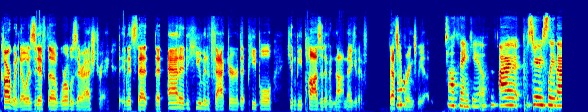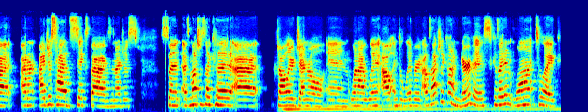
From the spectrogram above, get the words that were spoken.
car window as if the world is their ashtray. And it's that that added human factor that people can be positive and not negative. That's what oh. brings me up. Oh, thank you. I seriously that I don't I just had six bags and I just spent as much as I could at Dollar General and when I went out and delivered, I was actually kind of nervous because I didn't want to like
